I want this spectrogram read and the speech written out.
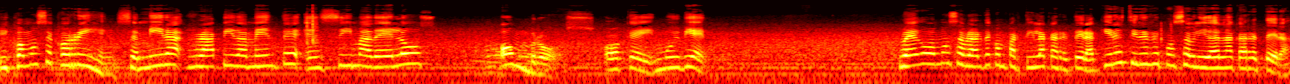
¿Y cómo se corrigen? Se mira rápidamente encima de los hombros. Ok, muy bien. Luego vamos a hablar de compartir la carretera. ¿Quiénes tienen responsabilidad en la carretera?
